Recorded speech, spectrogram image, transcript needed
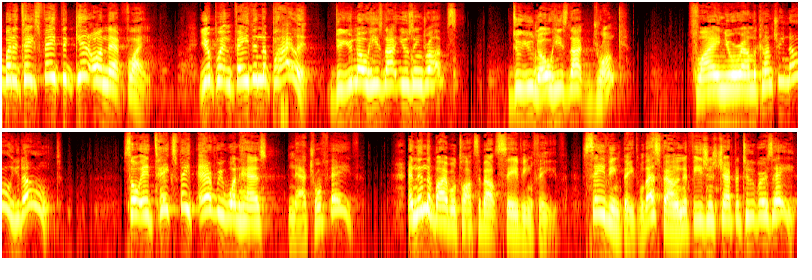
But it takes faith to get on that flight. You're putting faith in the pilot. Do you know he's not using drugs? Do you know he's not drunk? Flying you around the country? No, you don't. So it takes faith. Everyone has natural faith. And then the Bible talks about saving faith. Saving faith. Well, that's found in Ephesians chapter 2 verse 8.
